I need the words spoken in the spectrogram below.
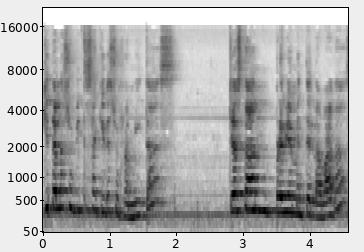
quitar las uvitas aquí de sus ramitas. Ya están previamente lavadas.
